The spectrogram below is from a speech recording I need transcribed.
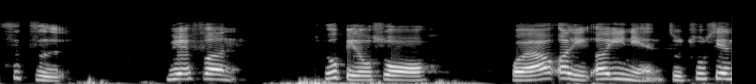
是指月份，就比如说我要二零二一年只出现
